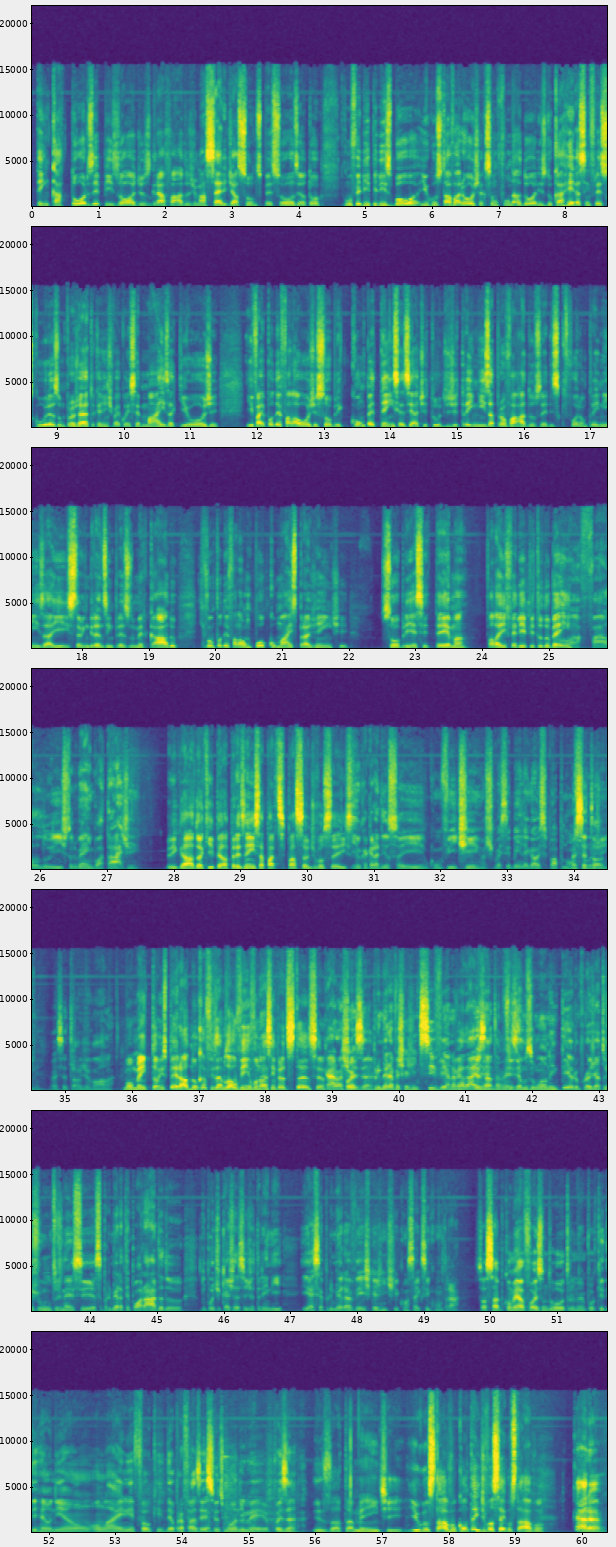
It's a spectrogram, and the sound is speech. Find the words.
tem 14 episódios gravados de uma série de assuntos, pessoas. Eu tô com o Felipe Lisboa e o Gustavo Arocha, que são fundadores do Carreira Sem Frescuras, um projeto que a gente vai conhecer mais aqui hoje e vai poder falar hoje sobre competências e atitudes de trainees aprovados. Eles que foram trainees aí, estão em grandes empresas do mercado que vão poder falar um pouco mais pra gente sobre esse tema. Fala aí, Felipe, tudo bem? Fala Luiz, tudo bem? Boa tarde. Obrigado aqui pela presença, a participação de vocês. Eu que agradeço aí o convite. Acho que vai ser bem legal esse papo nosso Vai ser hoje, top. hein? Vai ser top. Show de bola. Momento tão esperado, nunca fizemos ao vivo, né? Sempre à distância. Cara, acho Pois que é é. a primeira vez que a gente se vê, na verdade. né? Exatamente. Fizemos um ano inteiro o projeto juntos, né? Esse, essa primeira temporada do, do podcast da Seja Trainee. E essa é a primeira vez que a gente consegue se encontrar. Só sabe como é a voz um do outro, né? Porque de reunião online foi o que deu pra fazer esse tempo último todo, ano e né? meio. Pois é. Exatamente. E o Gustavo, conta aí de você, Gustavo. Cara,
